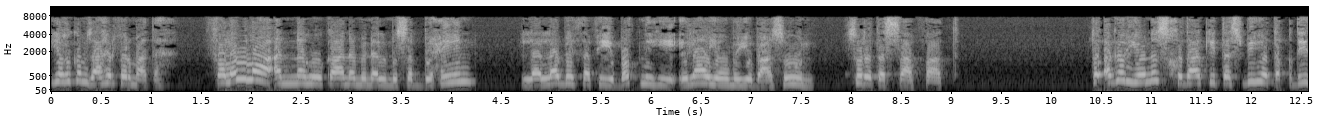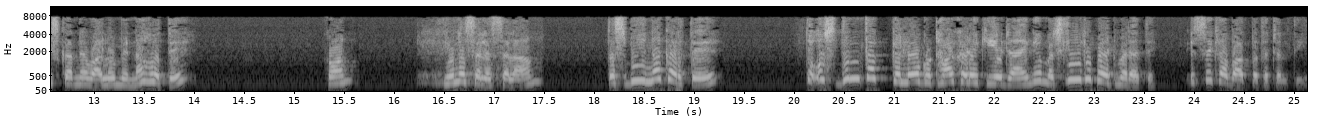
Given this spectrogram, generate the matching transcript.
یہ حکم ظاہر فرماتا ہے۔ فلولا انہ کان من المسبحین للبث فی بطنہ الى یوم یبعثون۔ سورۃ الصافات۔ تو اگر یونس خدا کی تسبیح و تقدیس کرنے والوں میں نہ ہوتے، کون؟ یونس علیہ السلام۔ تسبیح نہ کرتے، تو اس دن تک کے لوگ اٹھا کھڑے کیے جائیں گے مچھلی کے پیٹ میں رہتے۔ اس سے کیا بات پتہ چلتی؟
